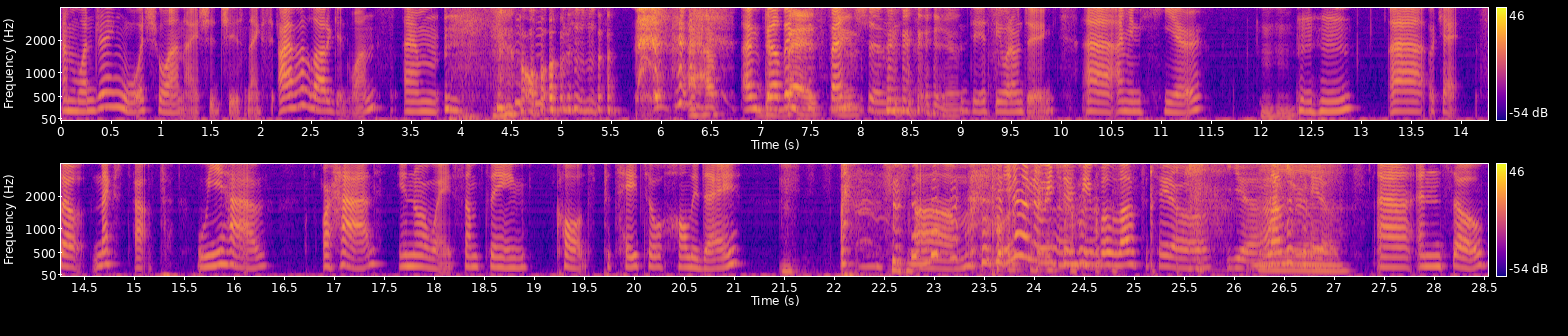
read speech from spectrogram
I'm wondering which one I should choose next. I have a lot of good ones. Um, I have. I'm the building best suspension. yeah. Do you see what I'm doing? Uh, I mean here. Hmm Mm-hmm. Uh, okay. So next up, we have or had in Norway something called potato holiday. um, you know, Norwegian people love potato. yeah. Love True. potatoes. Uh, and so,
